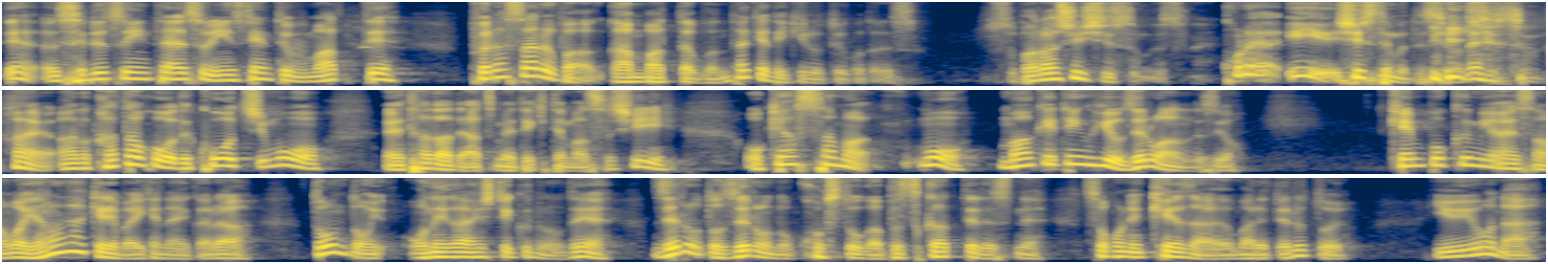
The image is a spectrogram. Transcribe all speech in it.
で、施術に対するインセンティブもあって、プラスアルファ頑張った分だけできるということです。素晴らしいシステムですね。これいいシステムですよね。いいはい。あの片方でコーチもタダで集めてきてますし、お客様もマーケティング費用ゼロなんですよ。健保組合さんはやらなければいけないから、どんどんお願いしてくるので、ゼロとゼロのコストがぶつかってですね、そこに経済が生まれているというような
